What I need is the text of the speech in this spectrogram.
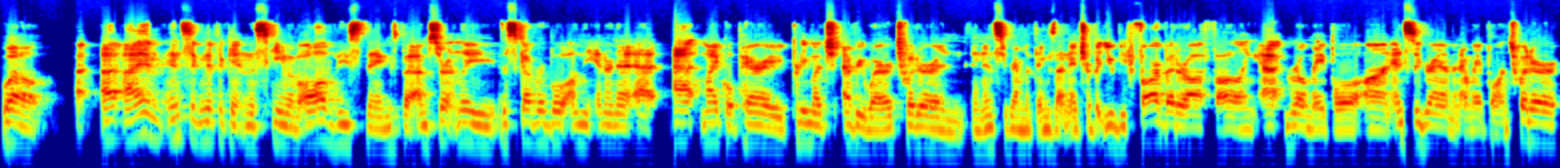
Well, I, I, am insignificant in the scheme of all of these things, but I'm certainly discoverable on the internet at, at Michael Perry pretty much everywhere, Twitter and, and Instagram and things that nature. But you'd be far better off following at Grow Maple on Instagram and Grow Maple on Twitter.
